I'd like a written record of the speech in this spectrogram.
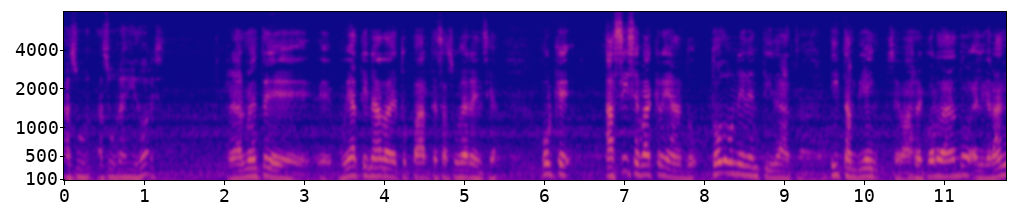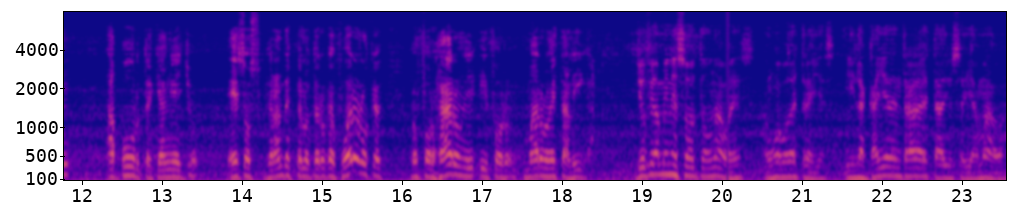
a sus, a sus regidores. realmente eh, eh, muy atinada de tu parte esa sugerencia, porque así se va creando toda una identidad y también se va recordando el gran aporte que han hecho esos grandes peloteros que fueron los que nos forjaron y, y formaron esta liga. Yo fui a Minnesota una vez a un juego de estrellas y la calle de entrada al estadio se llamaba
